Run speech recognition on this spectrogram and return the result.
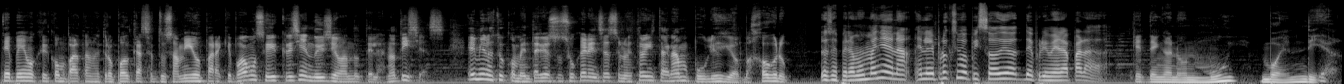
Te pedimos que compartas nuestro podcast a tus amigos para que podamos seguir creciendo y llevándote las noticias. Envíanos tus comentarios o sugerencias en nuestro Instagram publius-group. Los esperamos mañana en el próximo episodio de Primera Parada. Que tengan un muy buen día.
